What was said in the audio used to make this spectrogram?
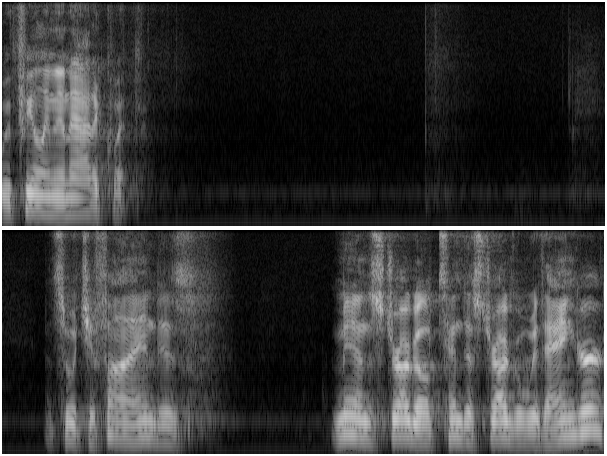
with feeling inadequate. And so, what you find is men struggle, tend to struggle with anger,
